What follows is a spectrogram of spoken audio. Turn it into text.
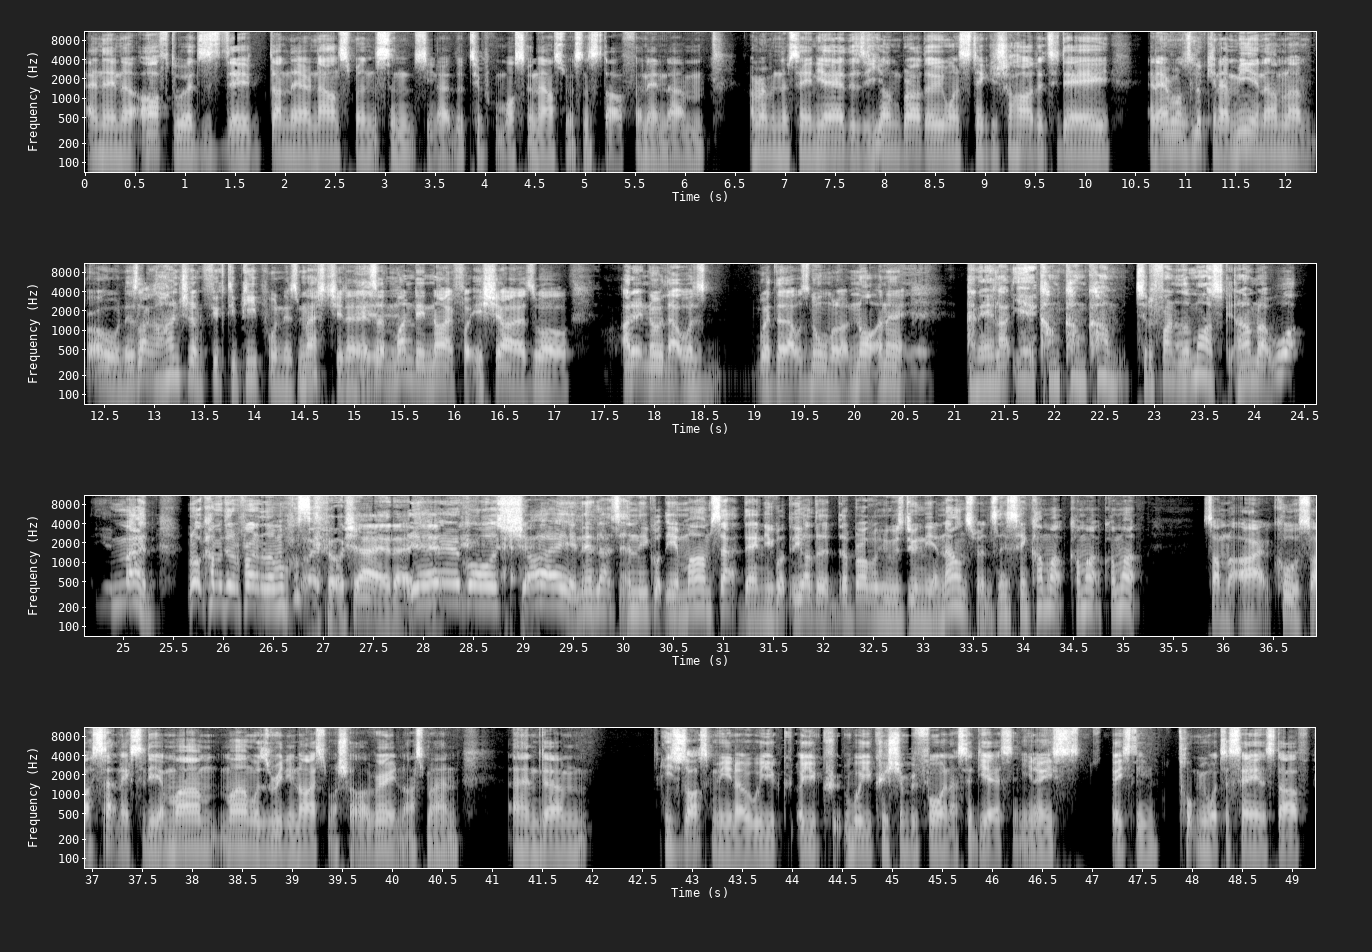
And then uh, afterwards, they've done their announcements and, you know, the typical mosque announcements and stuff. And then um, I remember them saying, yeah, there's a young brother who wants to take a Shahada today. And everyone's looking at me and I'm like, bro, there's like 150 people in this masjid. And it's a Monday night for Isha as well. I didn't know that was whether that was normal or not, innit? Yeah. And they're like, yeah, come, come, come to the front of the mosque. And I'm like, what? You mad? I'm not coming to the front of the mosque. I felt shy of that. Yeah, bro, I was shy. And then that's and you got the imam sat there and you got the other the brother who was doing the announcements and he's saying, Come up, come up, come up. So I'm like, all right, cool. So I sat next to the imam. Imam was really nice, mashallah, very nice man. And um he's just asking me, you know, were you are you were you Christian before? And I said yes. And you know, he's basically taught me what to say and stuff.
